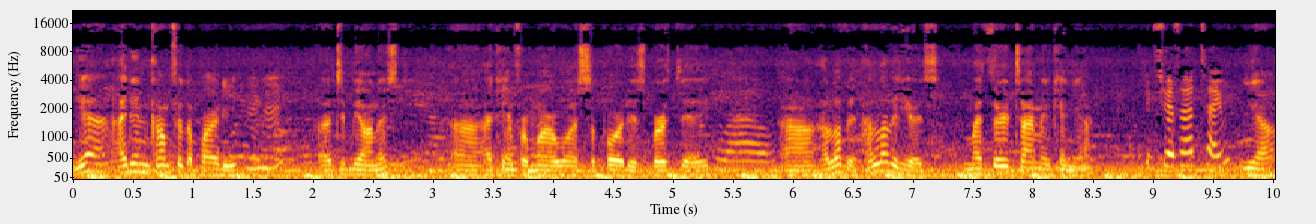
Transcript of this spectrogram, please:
Yeah, I didn't come for the party, Mm-hmm. uh, to be honest. Uh, I came from Marwa, support his birthday. Wow. Uh, I love it. I love it here. It's my third time in Kenya. It's your third time? Yeah,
